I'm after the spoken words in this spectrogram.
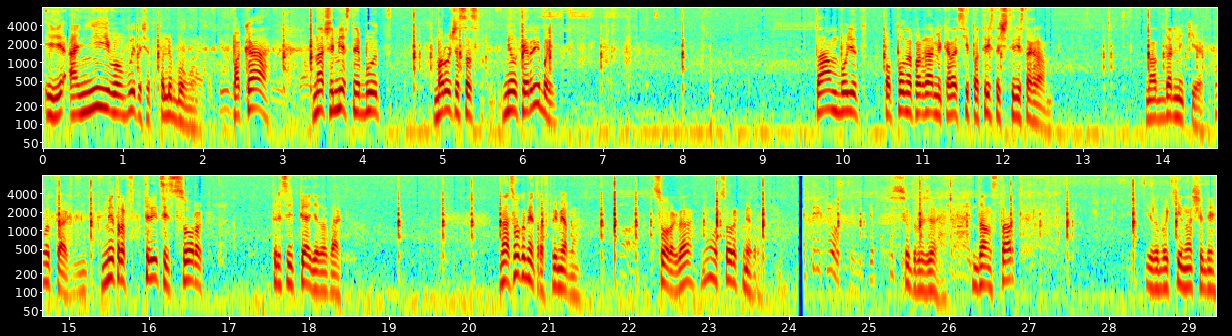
И они его вытащат по-любому. Пока наши местные будут морочиться с мелкой рыбой, Там будет по полной программе караси по 300-400 грамм. На дальнике. Вот так. Метров 30-40. 35 где-то так. На сколько метров примерно? 40, да? Ну вот 40 метров. Все, друзья, дан старт. И рыбаки начали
